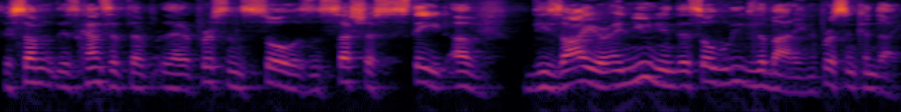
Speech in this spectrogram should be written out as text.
There's some there's a concept of, that a person's soul is in such a state of desire and union that the soul leaves the body and a person can die.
